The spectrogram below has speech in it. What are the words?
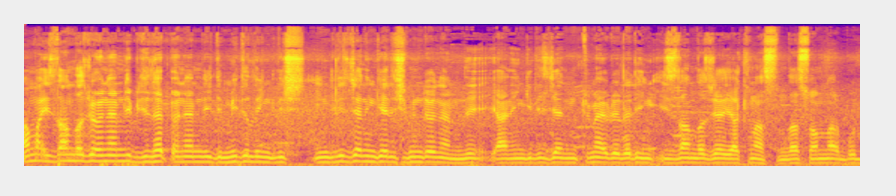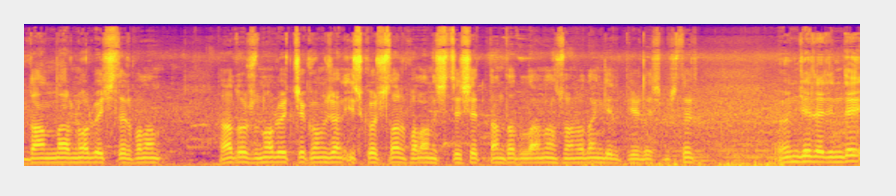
Ama İzlandaca önemli bir dil, hep önemliydi. Middle English, İngilizcenin gelişiminde önemli. Yani İngilizcenin tüm evreleri İzlandaca'ya yakın aslında. Sonra bu Danlar, Norveçler falan, daha doğrusu Norveççe konuşan İskoçlar falan işte Shetland adalarından sonradan gelip yerleşmişler. Öncelerinde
